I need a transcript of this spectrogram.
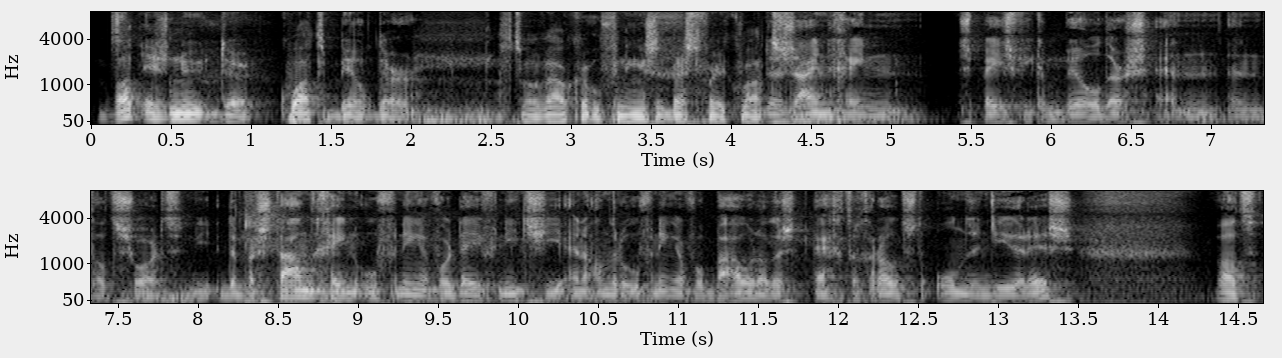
wat is nu de quad builder? Oftewel, welke oefening is het best voor je Er quads? zijn geen specifieke builders en, en dat soort. Er bestaan geen oefeningen voor definitie en andere oefeningen voor bouwen. Dat is echt de grootste onzin die er is. Wat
